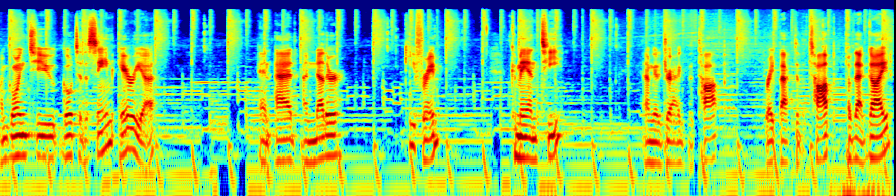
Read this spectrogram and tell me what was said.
I'm going to go to the same area and add another keyframe, Command T. I'm going to drag the top right back to the top of that guide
